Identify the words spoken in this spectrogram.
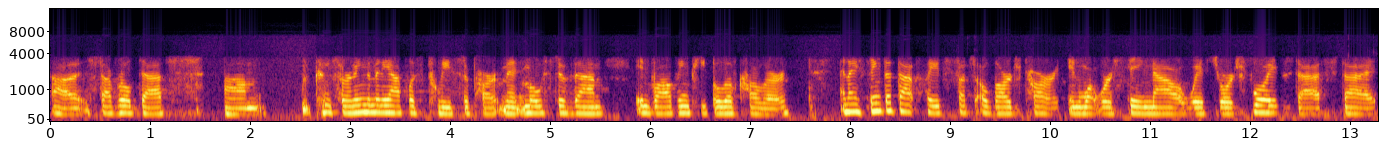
uh, several deaths um, concerning the Minneapolis Police Department, most of them involving people of color. And I think that that played such a large part in what we're seeing now with George Floyd's death that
